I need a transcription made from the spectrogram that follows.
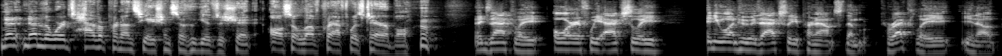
none, none of the words have a pronunciation, so who gives a shit? Also, Lovecraft was terrible. Exactly. Or if we actually, anyone who has actually pronounced them correctly, you know,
